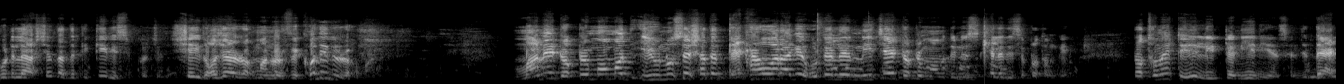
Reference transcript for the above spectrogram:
হোটেলে আসছে, তাদেরকে কে রিসিভ করছেন সেই রজার রহমান ওরফে খলিলুর রহমান। মানে ডক্টর মোহাম্মদ ইউনুসের সাথে দেখা হওয়ার আগে হোটেলের নিচে ডক্টর মোহাম্মদ ইউনুস খেলে দিছে প্রথম গেম প্রথমে তিনি লিডটা নিয়ে নিয়েছেন যে দেখ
